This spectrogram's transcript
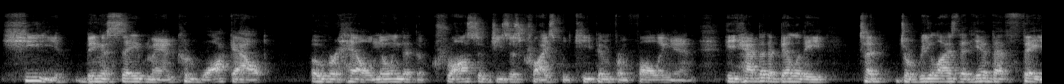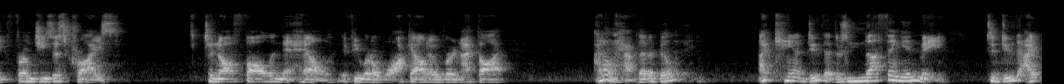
he, being a saved man, could walk out over hell knowing that the cross of Jesus Christ would keep him from falling in. He had that ability to, to realize that he had that faith from Jesus Christ to not fall into hell if he were to walk out over. And I thought, I don't have that ability. I can't do that. There's nothing in me to do that. I,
